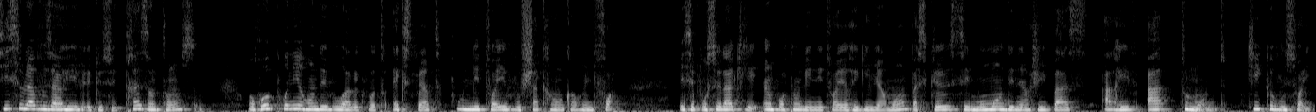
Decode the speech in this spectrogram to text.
Si cela vous arrive et que c'est très intense, reprenez rendez-vous avec votre experte pour nettoyer vos chakras encore une fois et c'est pour cela qu'il est important de les nettoyer régulièrement parce que ces moments d'énergie basse arrivent à tout le monde, qui que vous soyez.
